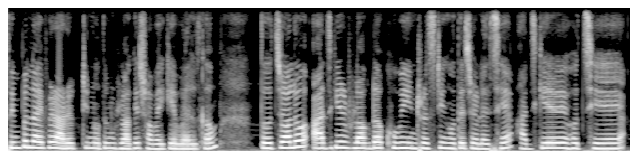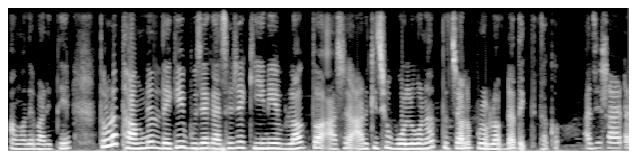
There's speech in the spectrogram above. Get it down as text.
সিম্পল লাইফের আরও একটি নতুন ভ্লগে সবাইকে ওয়েলকাম তো চলো, আজকের ভ্লগটা খুবই ইন্টারেস্টিং হতে চলেছে। আজকে হচ্ছে আমাদের বাড়িতে। তোমরা থামনেল দেখেই বুঝে গেছো যে কী নিয়ে ব্লগ তো আসে আর কিছু বলব না। তো চলো পুরো ব্লগটা দেখতে থাকো। আজকে সারাটা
